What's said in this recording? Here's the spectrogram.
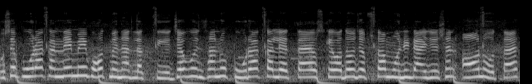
उसे पूरा करने में बहुत मेहनत लगती है। जब वो इंसान वो पूरा कर लेता है, उसके बाद वो जब उसका मोनिटाइजेशन ऑन होता है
